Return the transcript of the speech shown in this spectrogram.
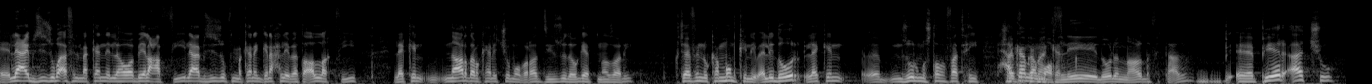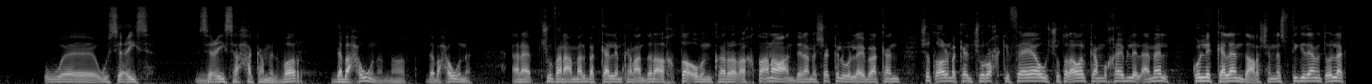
آه، لاعب زيزو بقى في المكان اللي هو بيلعب فيه لاعب زيزو في المكان الجناح اللي بيتألق فيه. لكن النهارده ما كانتش مباراة زيزو ده وجهة نظري. كنت شايف إنه كان ممكن يبقى ليه دور لكن آه، نزول مصطفى فتحي الحكم كان كان. ليه دور النهارده في التعادل؟ ب- بيير أتشو وسعيسة. سعيسه حكم الفار ذبحونا النهارده ذبحونا أنا شوف أنا عمال بتكلم كان عندنا أخطاء وبنكرر اخطائنا وعندنا مشاكل واللعيبة كان الشوط الأول ما كانش روح كفاية والشوط الأول كان مخيب للأمال كل الكلام ده علشان الناس بتيجي دايما تقول لك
